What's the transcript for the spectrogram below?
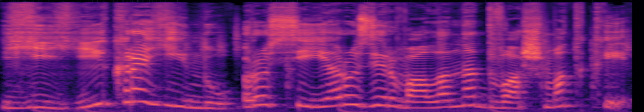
Її країну Росія розірвала на два шматки.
